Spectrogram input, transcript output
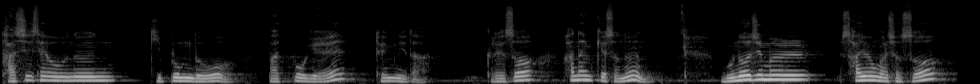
다시 세우는 기쁨도 맛보게 됩니다. 그래서 하나님께서는 무너짐을 사용하셔서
